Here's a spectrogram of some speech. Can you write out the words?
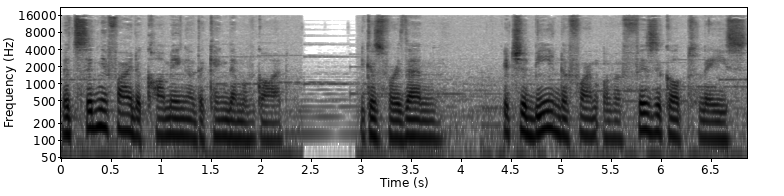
that signified the coming of the kingdom of God, because for them, it should be in the form of a physical place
